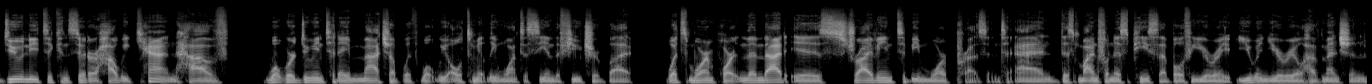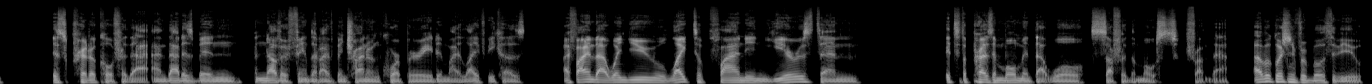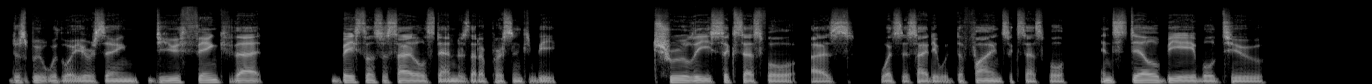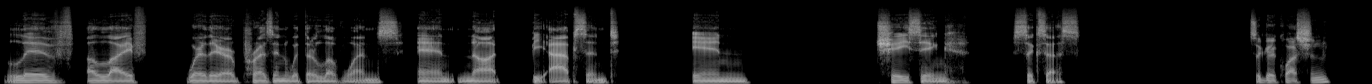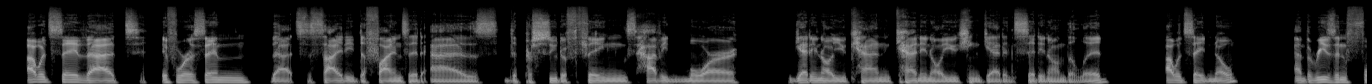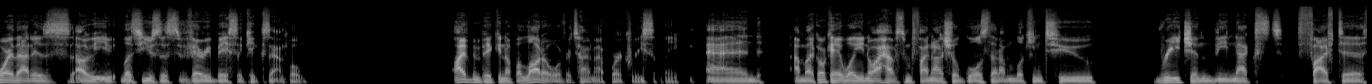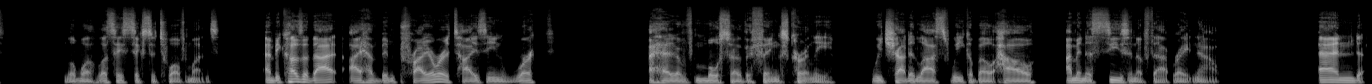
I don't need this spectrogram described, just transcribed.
do need to consider how we can have what we're doing today match up with what we ultimately want to see in the future but what's more important than that is striving to be more present. And this mindfulness piece that both you, you and Uriel have mentioned is critical for that. And that has been another thing that I've been trying to incorporate in my life because I find that when you like to plan in years, then it's the present moment that will suffer the most from that. I have a question for both of you, just with what you were saying. Do you think that based on societal standards that a person can be truly successful as what society would define successful and still be able to live a life where they are present with their loved ones and not be absent in chasing success? It's a good question. I would say that if we're saying that society defines it as the pursuit of things, having more, getting all you can, canning all you can get, and sitting on the lid, I would say no. And the reason for that is I'll, let's use this very basic example. I've been picking up a lot of overtime at work recently. And I'm like, okay, well, you know, I have some financial goals that I'm looking to reach in the next five to, well, let's say six to 12 months. And because of that, I have been prioritizing work ahead of most other things currently. We chatted last week about how I'm in a season of that right now. And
